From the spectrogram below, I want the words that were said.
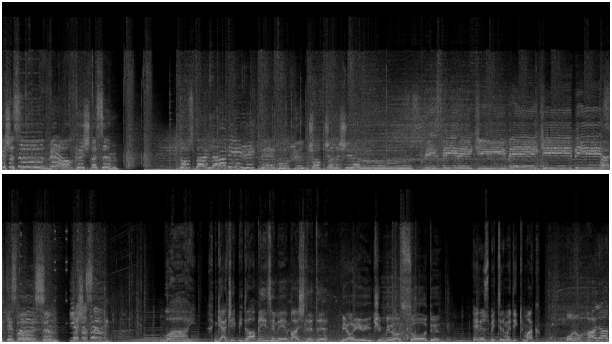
yaşasın ve alkışlasın. Dostlarla birlikte bugün çok çalışıyoruz. Biz bir ekip, Herkes bağırsın, yaşasın. Vay! Gerçek bir dağa benzemeye başladı. Bir ayı için biraz sade. Henüz bitirmedik Mak. Onu hala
